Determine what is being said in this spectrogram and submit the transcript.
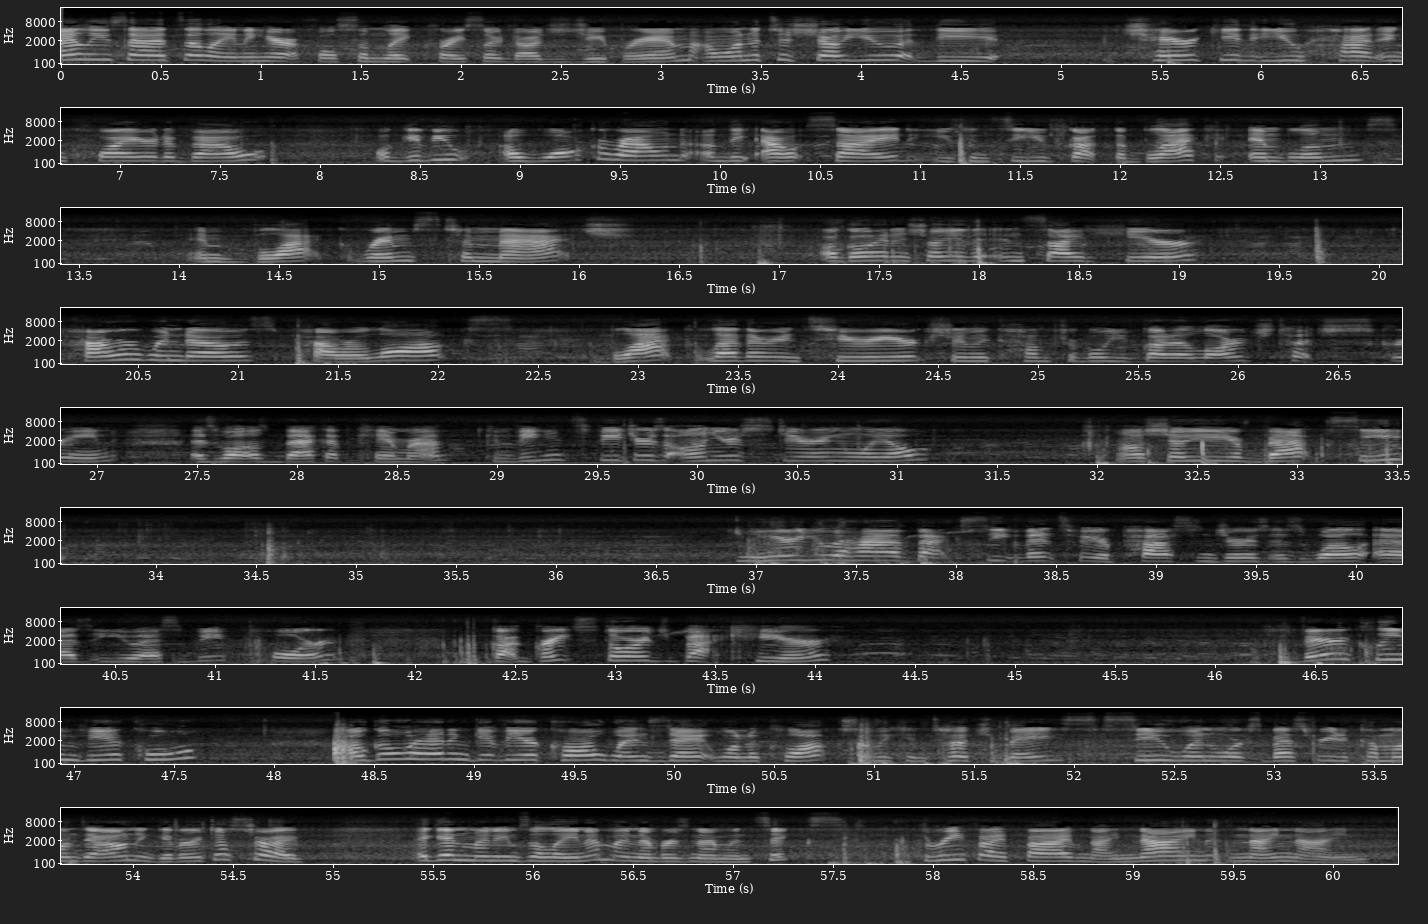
Hi Lisa, it's Elena here at Folsom Lake Chrysler Dodge Jeep Ram. I wanted to show you the Cherokee that you had inquired about. I'll give you a walk around of the outside. You can see you've got the black emblems and black rims to match. I'll go ahead and show you the inside here. Power windows, power locks, black leather interior, extremely comfortable. You've got a large touch screen as well as backup camera. Convenience features on your steering wheel. I'll show you your back seat. And here you have back seat vents for your passengers as well as a USB port. Got great storage back here. Very clean vehicle. I'll go ahead and give you a call Wednesday at 1 o'clock so we can touch base, see when works best for you to come on down and give her a test drive. Again, my name's Elena. My number is 916 355 9999.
